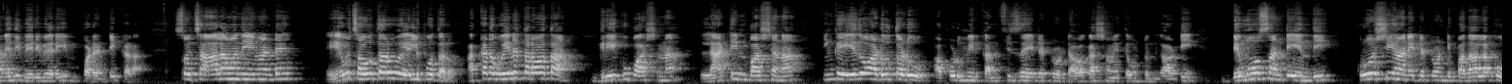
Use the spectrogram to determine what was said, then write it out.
అనేది వెరీ వెరీ ఇంపార్టెంట్ ఇక్కడ. సో చాలా మంది ఏమంటే ఏవో చదువుతారు వెళ్ళిపోతారు. అక్కడ పోయిన తర్వాత గ్రీకు భాషన లాటిన్ భాషన ఇంకా ఏదో అడుగుతాడు. అప్పుడు మీరు కన్ఫ్యూజ్ అయ్యేటటువంటి అవకాశం అయితే ఉంటుంది కాబట్టి డెమోస్ అంటే ఏంది? క్రోషియా అనేటటువంటి పదాలకు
